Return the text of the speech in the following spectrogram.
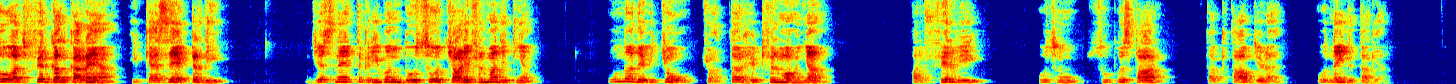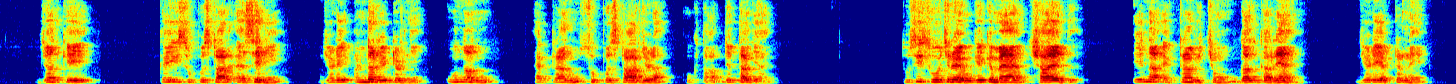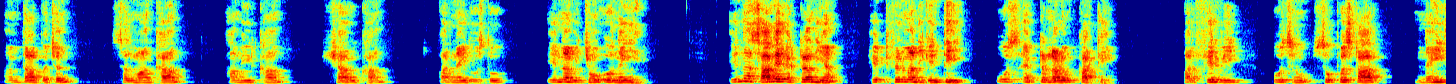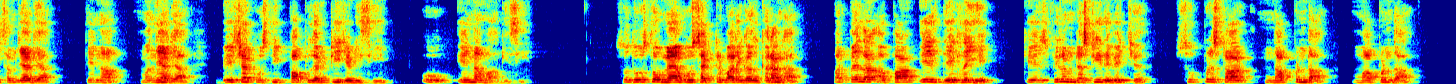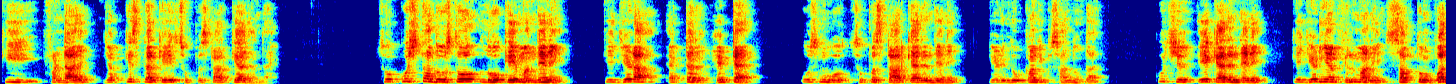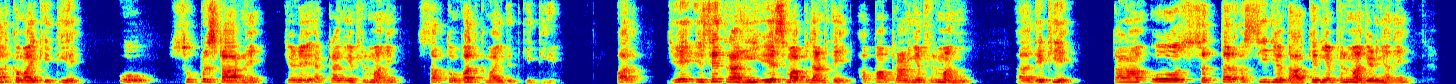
ਦੋਸਤੋ ਅੱਜ ਫਿਰ ਗੱਲ ਕਰ ਰਹੇ ਹਾਂ ਇੱਕ ਐਸੇ ਐਕਟਰ ਦੀ ਜਿਸ ਨੇ ਤਕਰੀਬਨ 240 ਫਿਲਮਾਂ ਦਿੱਤੀਆਂ। ਉਹਨਾਂ ਦੇ ਵਿੱਚੋਂ 74 ਹਿੱਟ ਫਿਲਮਾਂ ਹੋਈਆਂ, ਪਰ ਫਿਰ ਵੀ ਉਸ ਨੂੰ ਸੁਪਰਸਟਾਰ ਦਾ ਖਿਤਾਬ ਜਿਹੜਾ ਹੈ, ਉਹ ਨਹੀਂ ਦਿੱਤਾ ਗਿਆ। ਜਦ ਕਿ ਕਈ ਸੁਪਰਸਟਾਰ ਐਸੇ ਨੇ ਜਿਹੜੇ ਅੰਡਰਰੇਟਡ ਨੇ, ਉਹਨਾਂ ਨੂੰ ਐਕਟਰਾਂ ਨੂੰ ਸੁਪਰਸਟਾਰ ਜਿਹੜਾ ਉਹ ਖਿਤਾਬ ਦਿੱਤਾ ਗਿਆ ਹੈ। ਤੁਸੀਂ ਸੋਚ ਰਹੇ ਹੋਗੇ ਕਿ ਮੈਂ ਸ਼ਾਇਦ ਇਹਨਾਂ ਐਕਟਰਾਂ ਵਿੱਚੋਂ ਗੱਲ ਕਰ ਰਿਹਾ ਹਾਂ, ਜਿਹੜੇ ਐਕਟਰ ਨੇ ਅਮਿਤਾਭ ਬੱਚਨ, ਸਲਮਾਨ ਖਾਨ, ਆਮੀਰ ਖਾਨ, ਸ਼ਾਹਰੁਖ ਖਾਨ, ਪਰ ਨਹੀਂ ਦੋਸਤੋ, ਇਹਨਾਂ ਵਿੱਚੋਂ ਉਹ ਨਹੀਂ ਹੈ। ਇਹਨਾਂ ਸਾਰੇ ਐਕਟਰਾਂ ਦੀਆਂ ਹਿੱਟ ਫਿਲਮਾਂ ਦੀ ਗਿਣਤੀ ਉਸ ਐਕਟਰ ਨਾਲੋਂ ਘੱਟ ਹੈ। ਪਰ ਫਿਰ ਵੀ ਉਸ ਨੂੰ ਸੁਪਰਸਟਾਰ ਨਹੀਂ ਸਮਝਿਆ ਗਿਆ ਤੇ ਨਾ ਮੰਨਿਆ ਗਿਆ। ਬੇਸ਼ੱਕ ਉਸ ਦੀ ਪਪੂਲੈਰਿਟੀ ਜਿਹੜੀ ਸੀ ਉਹ ਇਹਨਾਂ ਵਾਂਗ ਹੀ ਸੀ। ਸੋ ਦੋਸਤੋ, ਮੈਂ ਉਸ ਸੈਕਟਰ ਬਾਰੇ ਗੱਲ ਕਰਾਂਗਾ, ਪਰ ਪਹਿਲਾਂ ਆਪਾਂ ਇਹ ਦੇਖ ਲਈਏ ਕਿ ਇਸ ਫਿਲਮ ਇੰਡਸਟਰੀ ਦੇ ਵਿੱਚ ਸੁਪਰਸਟਾਰ ਨਾਪਣ ਦਾ, ਮਾਪਣ ਦਾ ਕੀ ਫੰਡਾ ਹੈ ਜਾਂ ਕਿਸ ਕਰਕੇ ਸੁਪਰਸਟਾਰ ਕਿਹਾ ਜਾਂਦਾ ਹੈ। ਸੋ ਕੁਝ ਤਾਂ ਦੋਸਤੋ ਲੋਕ ਇਹ ਮੰਨਦੇ ਨੇ ਕਿ ਜਿਹੜਾ ਐਕਟਰ ਹਿੱਟ ਹੈ ਉਸ ਨੂੰ ਉਹ ਸੁਪਰਸਟਾਰ ਕਹਿ ਦਿੰਦੇ ਨੇ, ਜਿਹੜੇ ਲੋਕਾਂ ਦੀ ਪਸੰਦ ਹੁੰਦਾ ਹੈ। ਕੁਝ ਇਹ ਕਹਿ ਦਿੰਦੇ ਨੇ ਕਿ ਜਿਹੜੀਆਂ ਫਿਲਮਾਂ ਨੇ ਸਭ ਤੋਂ ਵੱਧ ਕਮਾਈ ਕੀਤੀ ਹੈ, ਉਹ ਸੁਪਰਸਟਾਰ ਨੇ, ਜਿਹੜੇ ਐਕਟਰਾਂ ਦੀਆਂ ਫਿਲਮਾਂ ਨੇ, ਸਭ ਤੋਂ ਵੱਧ ਕਮਾਈ ਦਿੱਤ, ਕੀਤੀ ਹੈ। ਪਰ ਜੇ ਇਸੇ ਤਰ੍ਹਾਂ ਹੀ ਇਸ ਮਾਪਦੰਡ ਤੇ ਆਪਾਂ ਪੁਰਾਣੀਆਂ ਫਿਲਮਾਂ ਨੂੰ ਦੇਖੀਏ, ਤਾਂ ਉਹ 70 80 ਦੀਆਂ ਦਹਾਕੇ ਦੀਆਂ ਫਿਲਮਾਂ ਜਿਹੜੀਆਂ ਨੇ,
